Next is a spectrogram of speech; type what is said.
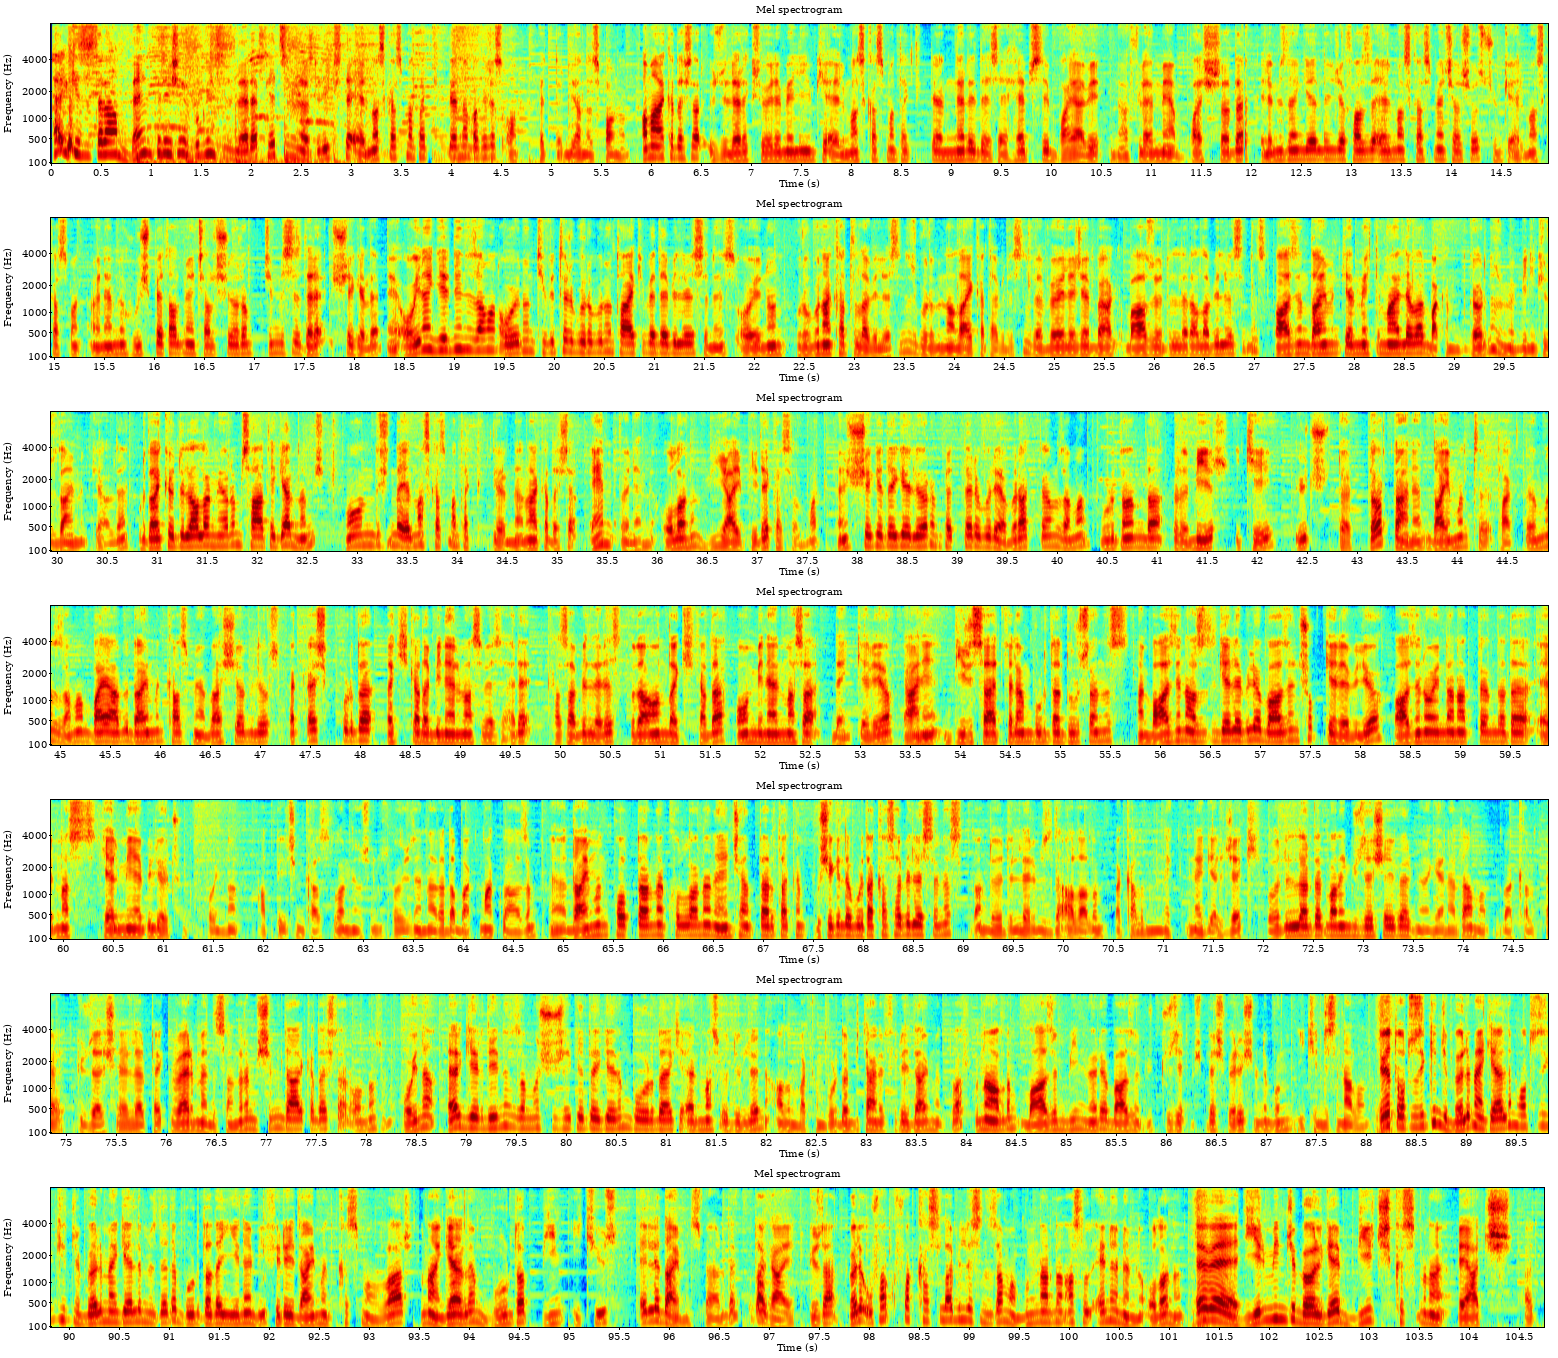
Herkese selam ben Thrasher bugün sizlere Pet Simulator X'te elmas kasma taktiklerine bakacağız. Oh pet de bir anda spawn. Ama arkadaşlar üzülerek söylemeliyim ki elmas kasma taktikleri neredeyse hepsi baya bir nerflenmeye başladı. Elimizden geldiğince fazla elmas kasmaya çalışıyoruz. Çünkü elmas kasmak önemli. Huş pet almaya çalışıyorum. Şimdi sizlere şu şekilde e, oyuna girdiğiniz zaman oyunun Twitter grubunu takip edebilirsiniz. Oyunun grubuna katılabilirsiniz. Grubuna like atabilirsiniz ve böylece ba- bazı ödüller alabilirsiniz. Bazen diamond gelme ihtimali de var. Bakın gördünüz mü? 1200 diamond geldi. Buradaki ödülü alamıyorum. Saate gelmemiş. Ama onun dışında elmas kasma taktiklerinden arkadaşlar en önemli olanı VIP'de kasılmak. Ben şu şekilde geliyorum. Petleri buraya bıraktığım zaman buradan da böyle 1, 2, 3, 4. 4 tane diamond taktığımız zaman bayağı bir diamond kasmaya başlayabiliyoruz. Yaklaşık burada dakikada 1000 elmas vesaire kasabiliriz. Bu da 10 dakikada 10.000 elmasa denk geliyor. Yani 1 saat falan burada dursanız hani bazen az gelebiliyor bazen çok gelebiliyor. Bazen oyundan attığında da elmas gelmeyebiliyor çünkü oyundan attığı için kasılamıyorsunuz. O yüzden arada bakmak lazım. Ee, Diamond potlarına kullanan enchantları takın. Bu şekilde burada kasabilirsiniz. Buradan da ödüllerimizi de alalım. Bakalım ne, ne gelecek. Bu ödüllerde bana güzel şey vermiyor genelde ama bir bakalım. Evet güzel şeyler pek vermedi sanırım. Şimdi arkadaşlar ondan sonra oyuna her girdiğiniz zaman şu şekilde gelin buradaki elmas ödüllerini alın. Bakın burada bir tane free diamond var. Bunu aldım. Bazen 1000 veriyor bazen 375 veriyor. Şimdi bunun ikincisini alalım. Evet 32. bölüme geldim. 32. bölüme geldiğimizde de burada da yine bir free diamond kısmı var. Buna geldim. Burada 1250 diamonds verdi. Bu da gayet güzel. Böyle ufak ufak kasılabilirsiniz ama bunlardan asıl en önemli olanı. Evet 20. bölge beach kısmına beach.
